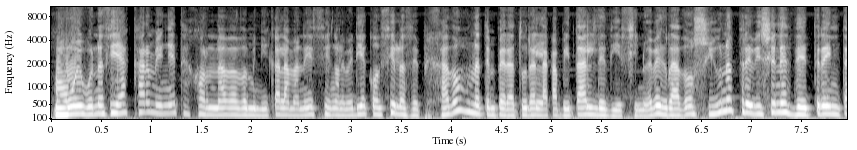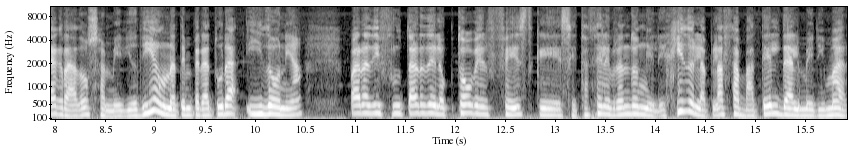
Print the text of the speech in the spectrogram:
Muy buenos días, Carmen. Esta jornada dominical amanece en Almería con cielos despejados, una temperatura en la capital de 19 grados y unas previsiones de 30 grados a mediodía, una temperatura idónea para disfrutar del Oktoberfest que se está celebrando en el Ejido, en la Plaza Batel de Almerimar.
